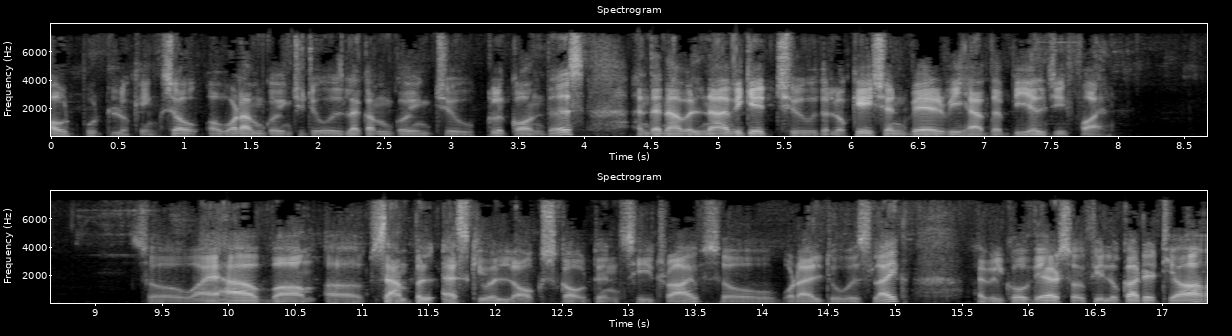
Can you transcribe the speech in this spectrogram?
output looking. So what I'm going to do is like I'm going to click on this and then I will navigate to the location where we have the BLG file. So I have um, a sample SQL LogScout in C drive. So what I'll do is like, I will go there. So if you look at it here,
